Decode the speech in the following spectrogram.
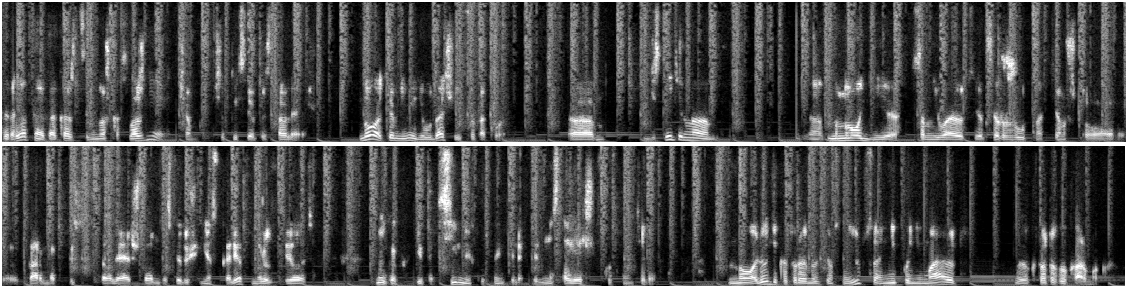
вероятно, это окажется немножко сложнее, чем, чем ты себе представляешь. Но, тем не менее, удачи и все такое. Эм, действительно, э, многие сомневаются и вообще ржут над тем, что Карбак представляет, что он за следующие несколько лет может сделать, ну, как типа сильный искусственный интеллект или настоящий искусственный интеллект. Но люди, которые над этим смеются, не понимают, э, кто такой Кармак.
